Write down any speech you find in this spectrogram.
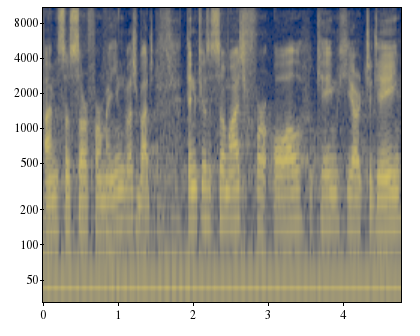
I'm so sorry for my English, but thank you so much for all who came here today,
